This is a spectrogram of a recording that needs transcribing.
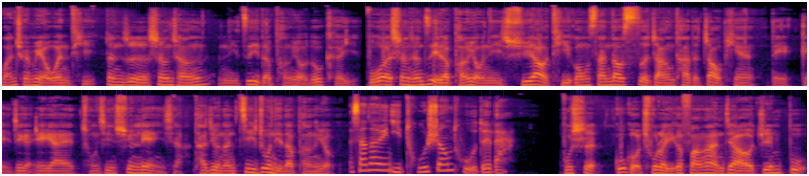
完全没有问题，甚至生成你自己的朋友都可以。不过生成自己的朋友，你需要提供三到四张他的照片，得给这个 AI 重新训练一下，它就能记住你的朋友，相当于以图生图，对吧？不是，Google 出了一个方案叫 Dreambook，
